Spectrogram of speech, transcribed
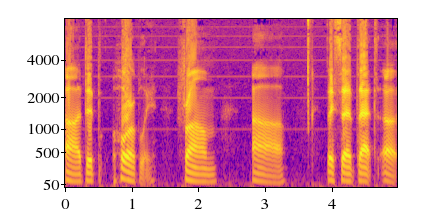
uh, did horribly. From uh, they said that uh,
